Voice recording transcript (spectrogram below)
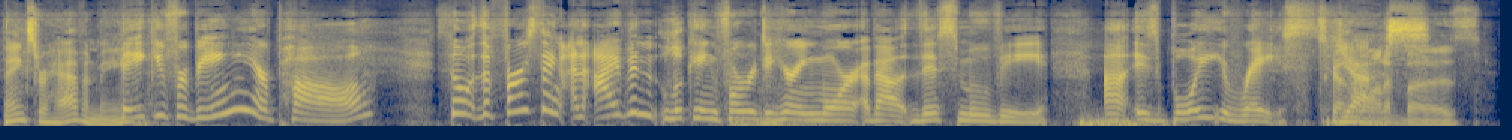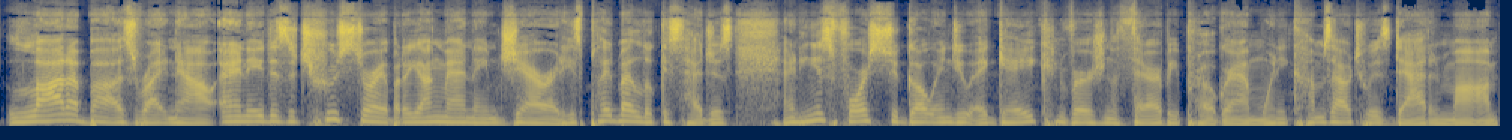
Thanks for having me. Thank you for being here, Paul. So the first thing, and I've been looking forward to hearing more about this movie, uh, is Boy Erased. It's got a lot of Yes. buzz. Lot of buzz right now and it is a true story about a young man named jared. He's played by lucas hedges and he is forced to go into a gay conversion therapy program when he comes out to his dad and mom.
